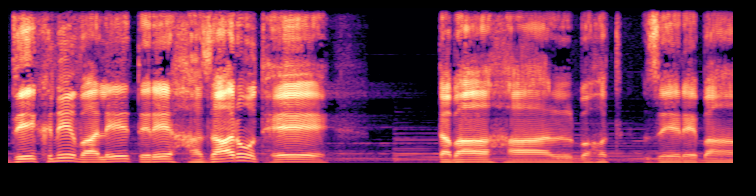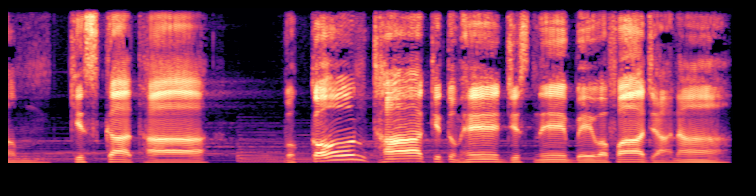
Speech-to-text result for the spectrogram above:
देखने वाले तेरे हज़ारों थे। तबाह हाल बहुत जेरे बाम किसका था? वो कौन था कि तुम्हें जिसने बेवफा जाना?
